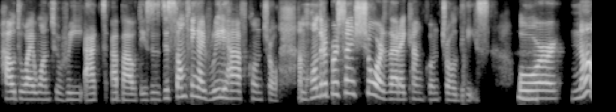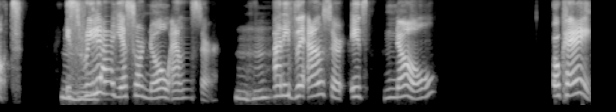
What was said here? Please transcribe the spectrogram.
How do I want to react about this? Is this something I really have control? I'm 100% sure that I can control this mm-hmm. or not. Mm-hmm. It's really a yes or no answer. Mm-hmm. And if the answer is no, okay,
